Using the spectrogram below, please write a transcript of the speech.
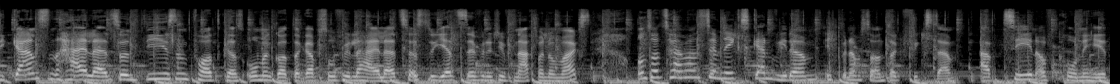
Die ganzen Highlights von diesem Podcast. Oh mein Gott, da gab es so viele Highlights. Hörst du jetzt definitiv nach, wenn du magst. Und sonst hören wir uns demnächst gern wieder. Ich bin am Sonntag fix da. Ab 10 auf Krone Hit.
